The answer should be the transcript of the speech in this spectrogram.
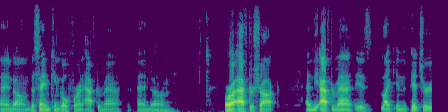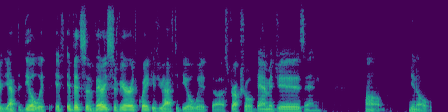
And um, the same can go for an aftermath and um, or an aftershock. And the aftermath is like in the picture, you have to deal with if if it's a very severe earthquake, is you have to deal with uh, structural damages and um, you know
